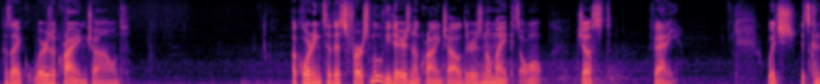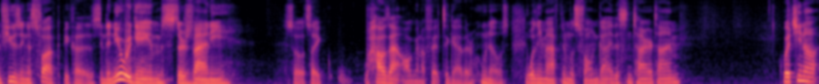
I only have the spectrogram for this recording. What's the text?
Because, like, where's a crying child? According to this first movie, there is no crying child. There is no Mike. It's all just Vanny. Which it's confusing as fuck because in the newer games, there's Vanny. So it's like, how's that all gonna fit together? Who knows? William Afton was phone guy this entire time. Which, you know,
